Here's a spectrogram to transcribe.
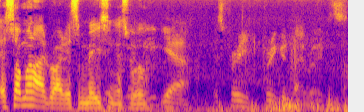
a summer night ride is amazing as well. Yeah, it's pretty, pretty good night rides.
